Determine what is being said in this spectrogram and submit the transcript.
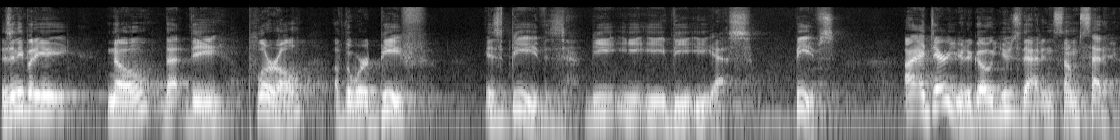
Does anybody know that the plural of the word beef is beeves? B E E V E S. Beeves. I dare you to go use that in some setting.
